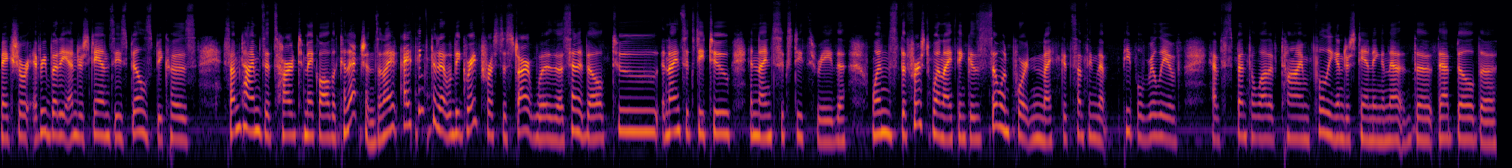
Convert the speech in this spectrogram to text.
make sure everybody understands these bills because sometimes it's hard to make all the connections. And I, I think that it would be great for us to start with uh, Senate Bill 2, 962 and 963. The ones, the first one I think is so important. I think it's something that people really have, have spent a lot of time fully understanding, and that the that bill, the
